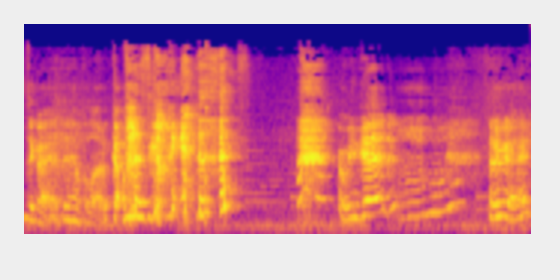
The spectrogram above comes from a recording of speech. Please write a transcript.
I didn't have a lot of confidence going into this. Are we good? Mm-hmm. Okay.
